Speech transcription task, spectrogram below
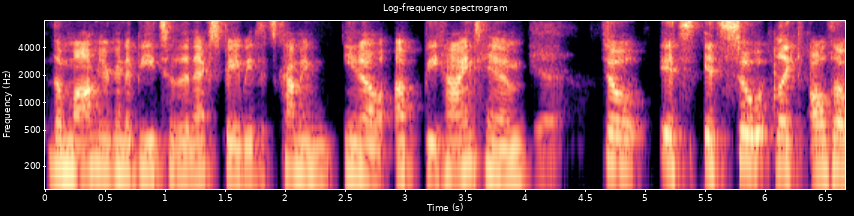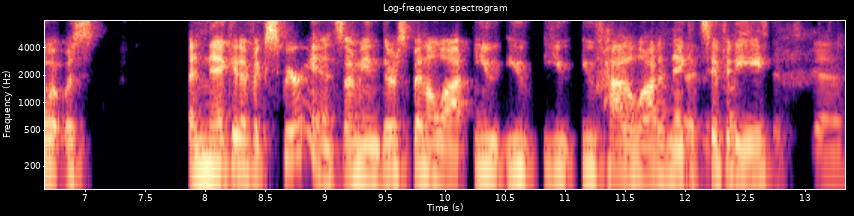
the mom you're going to be to the next baby that's coming, you know, up behind him. Yeah. So it's it's so like although it was a negative experience, I mean, there's been a lot you you you you've had a lot of negativity. Yeah.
